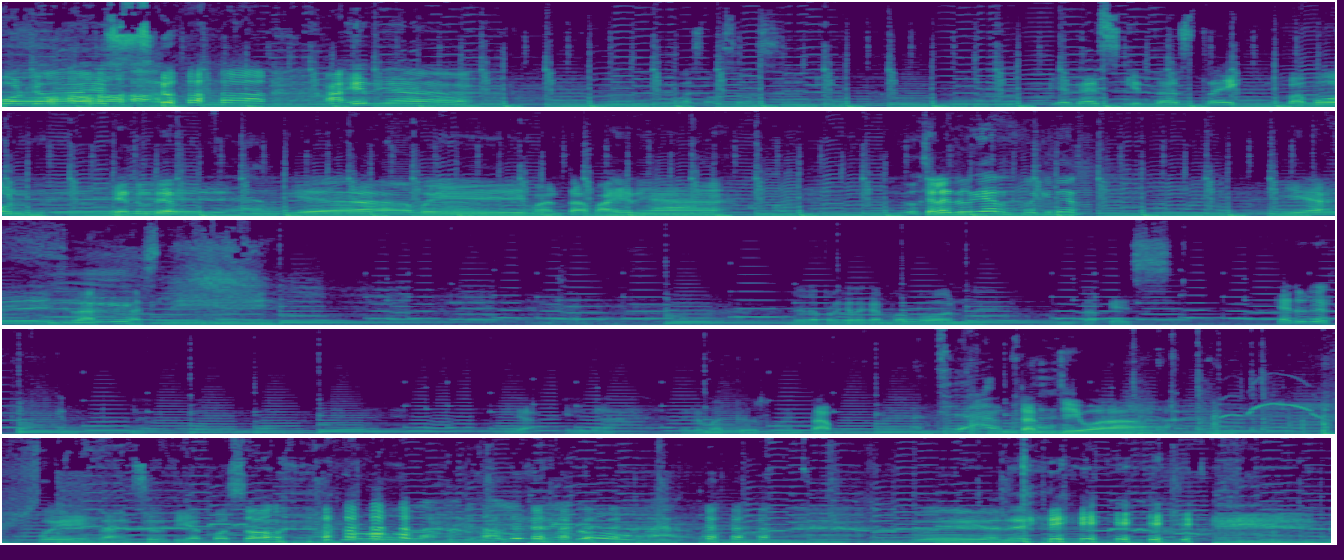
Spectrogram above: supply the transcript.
babon guys. Akhirnya. Was, was, was. Ya guys, kita strike babon. Lihat dulu Der. Ya, wih, mantap akhirnya. Saya lihat dulu Der, lagi Der. Iya, inilah asli. Udah ada pergerakan babon. Mantap guys. Ya dulu Der. Mantap. Mantap jiwa. Wih, langsung 3-0. Aduh, langsung disalip nih, aduh. Wih, asik.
